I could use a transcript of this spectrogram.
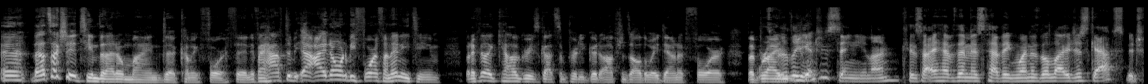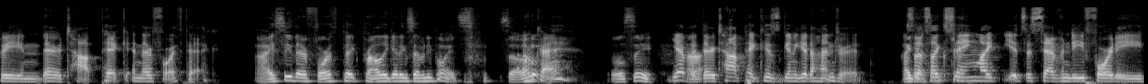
Eh, that's actually a team that I don't mind uh, coming fourth. And if I have to be, I don't want to be fourth on any team, but I feel like Calgary's got some pretty good options all the way down at four. But Brian, really get- interesting, Elon, because I have them as having one of the largest gaps between their top pick and their fourth pick. I see their fourth pick probably getting 70 points. So Okay. we'll see. Yeah, but Uh, their top pick is going to get 100. I So guess it's like that's true. saying like it's a 70 40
